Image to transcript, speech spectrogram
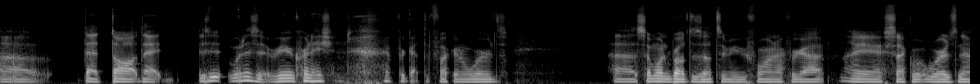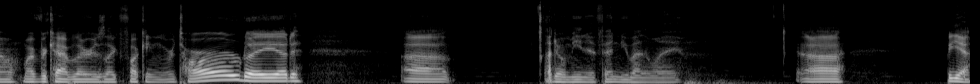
uh that thought that is it what is it? Reincarnation? I forgot the fucking words. Uh, someone brought this up to me before and I forgot. I suck with words now. My vocabulary is like fucking retarded. Uh, I don't mean to offend you, by the way. Uh, but yeah,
